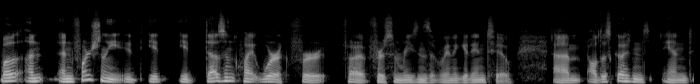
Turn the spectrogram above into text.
Well, un- unfortunately, it, it it doesn't quite work for for, for some reasons that we're going to get into. Um, I'll just go ahead and, and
